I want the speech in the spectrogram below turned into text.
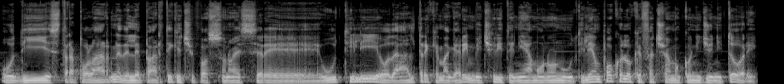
o di estrapolarne delle parti che ci possono essere utili o da altre che magari invece riteniamo non utili. È un po' quello che facciamo con i genitori.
